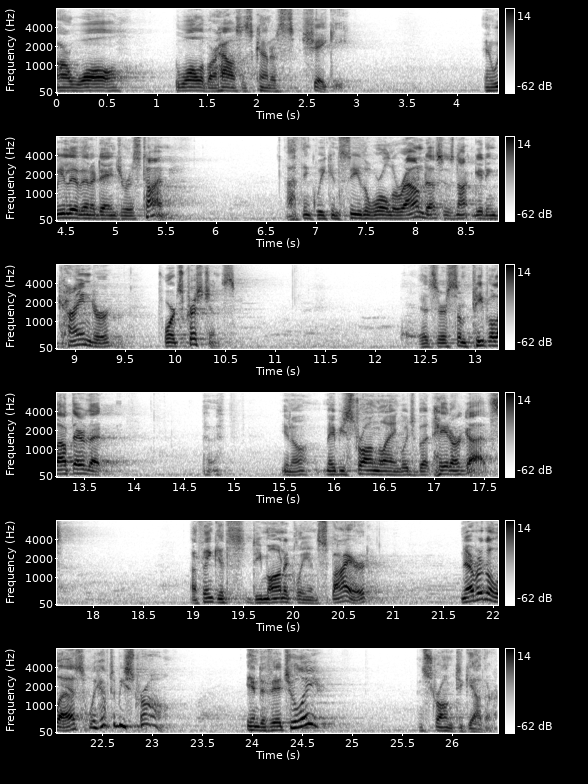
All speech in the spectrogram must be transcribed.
our wall, the wall of our house is kind of shaky. And we live in a dangerous time. I think we can see the world around us is not getting kinder towards Christians. Is there some people out there that, you know, maybe strong language, but hate our guts? I think it's demonically inspired. Nevertheless, we have to be strong individually and strong together.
